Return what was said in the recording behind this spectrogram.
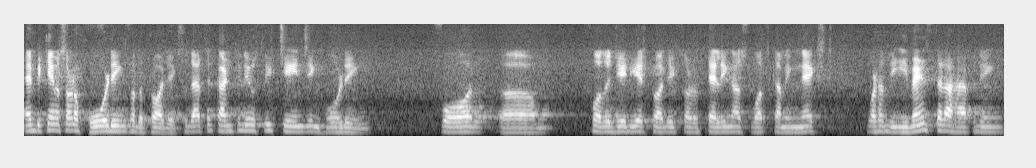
and became a sort of hoarding for the project. So that's a continuously changing hoarding for, um, for the JDH project, sort of telling us what's coming next, what are the events that are happening,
